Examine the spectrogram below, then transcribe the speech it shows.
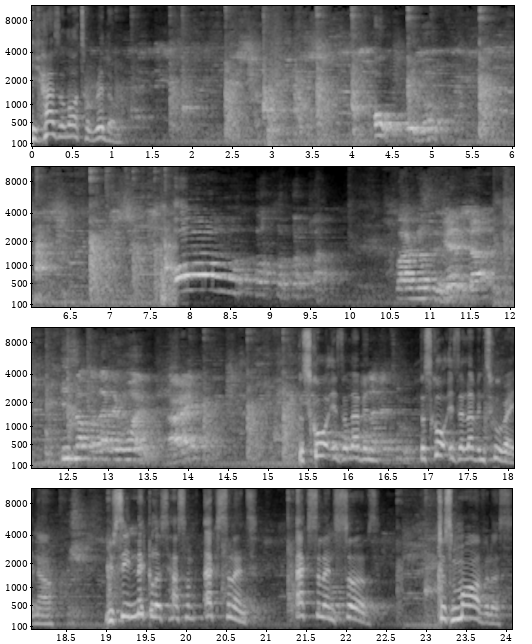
He has a lot of rhythm. Oh, go. Oh! oh! Five nothing. Get it, dog. He's up 11-1, alright? The score is 11. The score is 11-2 right now. You see, Nicholas has some excellent, excellent serves. Just marvelous.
